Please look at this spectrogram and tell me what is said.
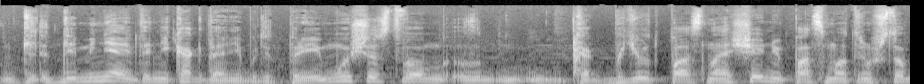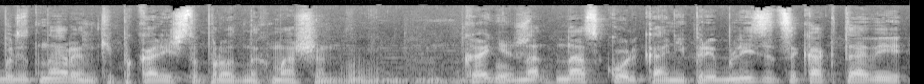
для меня это никогда не будет преимуществом, как бьют по оснащению, посмотрим, что будет на рынке по количеству проданных машин. Конечно. На, насколько они приблизятся к Октавии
